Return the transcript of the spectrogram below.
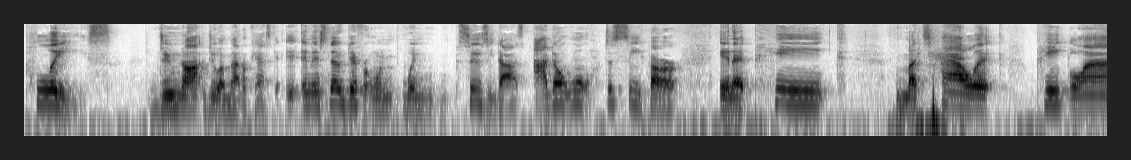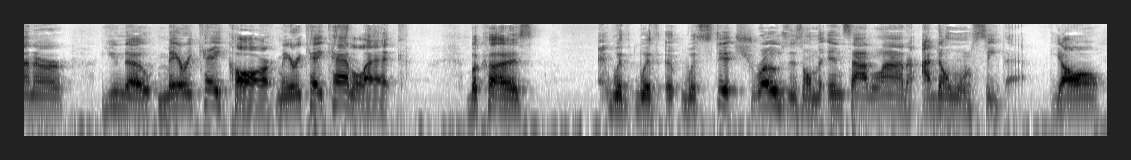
Please do not do a metal casket. And it's no different when when Susie dies. I don't want to see her in a pink, metallic, pink liner, you know, Mary Kay car, Mary Kay Cadillac, because with with with stitched roses on the inside liner. I don't want to see that, y'all.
